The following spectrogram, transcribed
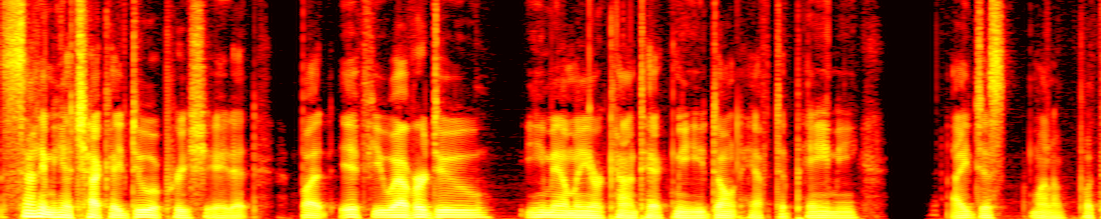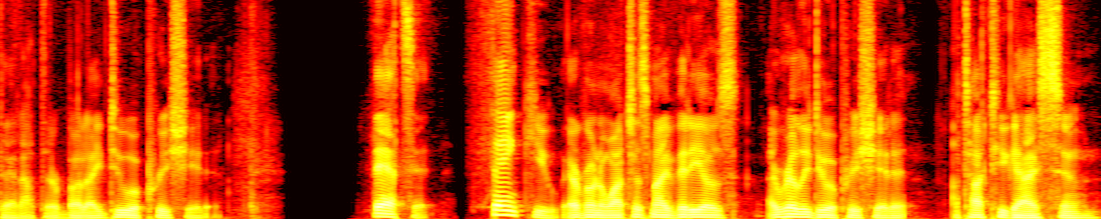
sending me a check. I do appreciate it. But if you ever do email me or contact me, you don't have to pay me. I just want to put that out there, but I do appreciate it. That's it. Thank you, everyone who watches my videos. I really do appreciate it. I'll talk to you guys soon.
